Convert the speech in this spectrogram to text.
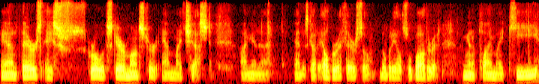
And there's a scroll of scare monster and my chest. I'm to and it's got Elbereth there so nobody else will bother it. I'm to apply my key,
